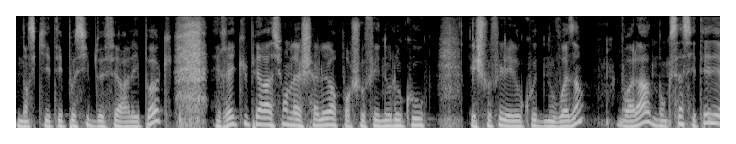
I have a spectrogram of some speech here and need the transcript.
dans ce qui était possible de faire à l'époque. Récupération de la chaleur pour chauffer nos locaux et chauffer les locaux de nos voisins. Voilà, donc ça c'était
